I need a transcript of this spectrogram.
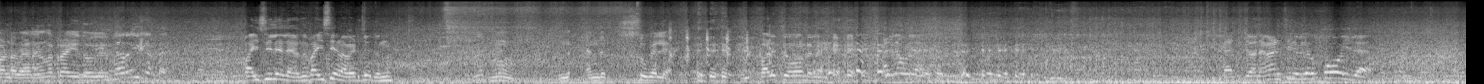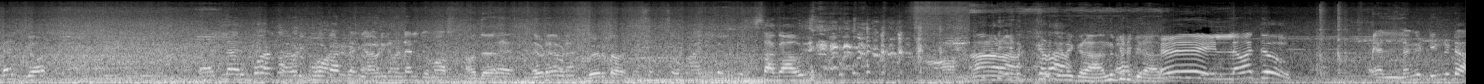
വേണ്ട. വേണമെന്ന് ട്രൈ ചെയ്ത് പൈസ ഇല്ലല്ലേ ഒന്ന് പൈസ ഇടാ മേടിച്ചു ഒന്ന് എന്ത് സുഖല്ലേ? കളിച്ചു പോകണ്ടല്ലേ? ഡൽജോനെ കാണിച്ചില്ല? പോയില്ലേ? സഖാവ് ആ, നിക്കടാ, ഒന്ന് പിടിക്കടാ. ഇല്ല മറ്റോ എല്ലാം കിട്ടിയിട്ടാ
